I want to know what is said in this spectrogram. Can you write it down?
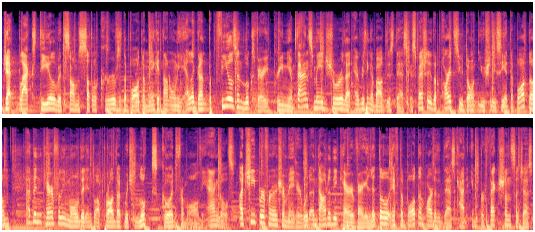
jet black steel with some subtle curves at the bottom make it not only elegant but feels and looks very premium. Stance made sure that everything about this desk, especially the parts you don't usually see at the bottom, have been carefully molded into a product which looks good from all the angles. A cheaper furniture maker would undoubtedly care very little if the bottom part of the desk had imperfections such as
